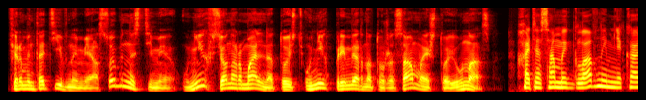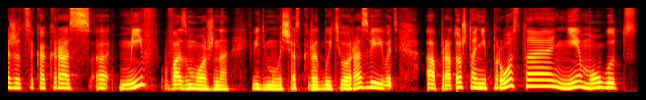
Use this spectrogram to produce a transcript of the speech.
ферментативными особенностями у них все нормально. То есть у них примерно то же самое, что и у нас. Хотя самый главный, мне кажется, как раз э, миф, возможно, видимо, вы сейчас как раз будете его развеивать, э, про то, что они просто не могут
